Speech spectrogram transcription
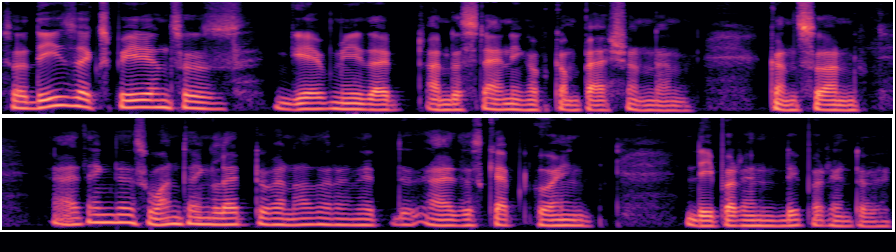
So these experiences gave me that understanding of compassion and concern. I think this one thing led to another, and it I just kept going deeper and deeper into it.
